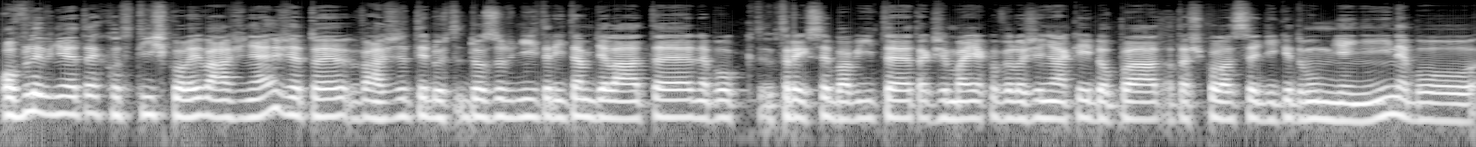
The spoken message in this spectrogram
ovlivňujete chod té školy vážně, že to je vážně ty dozorní, který tam děláte, nebo kterých se bavíte, takže mají jako vyložený nějaký dopad a ta škola se díky tomu mění, nebo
